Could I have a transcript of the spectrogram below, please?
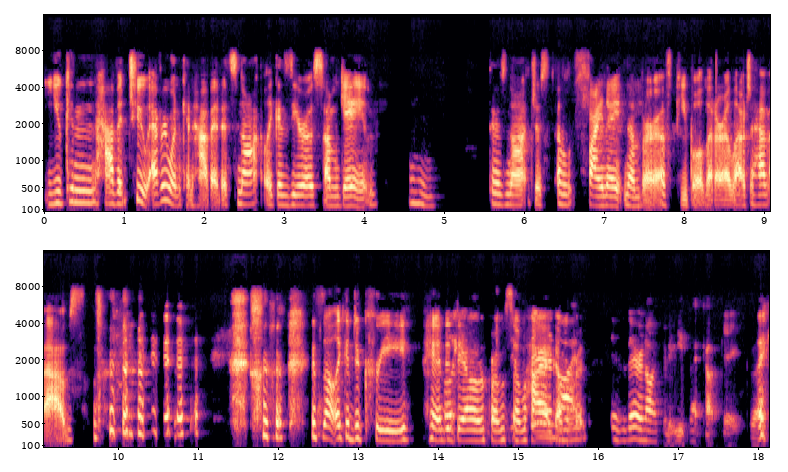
you can have it too. Everyone can have it. It's not like a zero sum game. hmm There's not just a finite number of people that are allowed to have abs. it's not like a decree handed Well, down from some higher not- government. if they're not going to eat that cupcake, like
